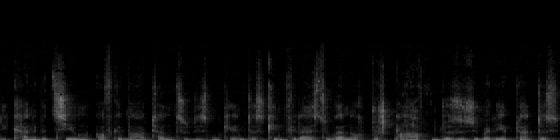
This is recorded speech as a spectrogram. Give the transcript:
die keine Beziehung aufgebaut haben zu diesem Kind, das Kind vielleicht sogar noch bestraft und dass es überlebt hat, das,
